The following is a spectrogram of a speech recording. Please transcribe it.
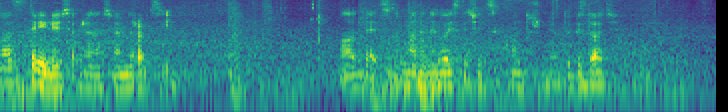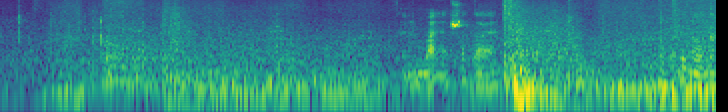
Ну, Отстрілюйся вже на своєму дравці. Молодець, ну в мене не вистачить секунд, щоб я тобі дати. Це мене вшатає. Це добре.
